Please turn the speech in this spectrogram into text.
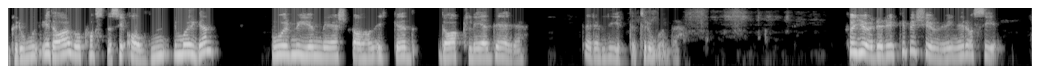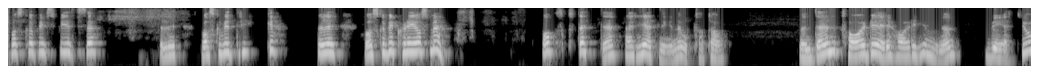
gror i dag og kastes i ovnen i morgen, hvor mye mer skal han ikke da kle dere, dere lite troende? Så gjør dere ikke bekymringer og si hva skal vi spise, eller hva skal vi drikke, eller hva skal vi kle oss med? Alt dette er hedningene opptatt av. Men den far dere har i himmelen, vet jo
